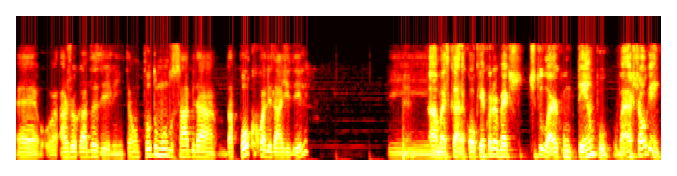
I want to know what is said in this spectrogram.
é, as jogadas dele. Então todo mundo sabe da, da pouca qualidade dele. E... Ah, mas cara, qualquer quarterback titular com tempo vai achar alguém.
